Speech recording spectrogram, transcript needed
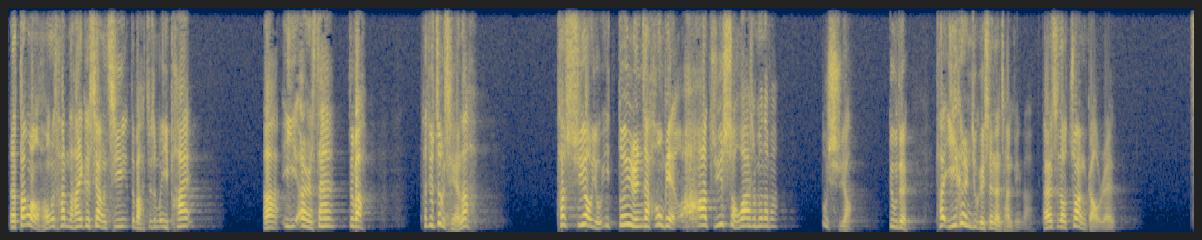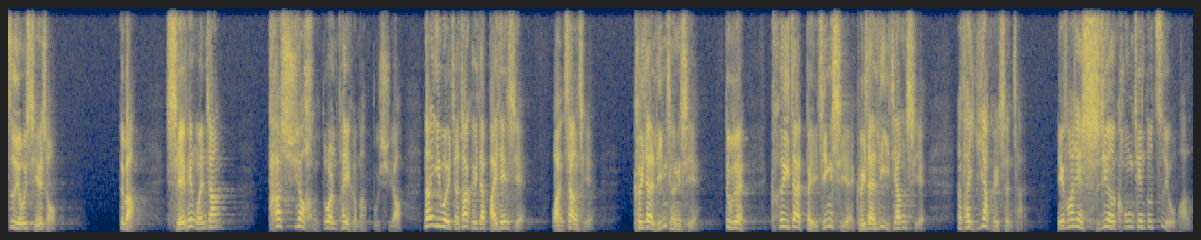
那当网红，他拿一个相机，对吧？就这么一拍，啊，一二三，对吧？他就挣钱了。他需要有一堆人在后面啊举手啊什么的吗？不需要，对不对？他一个人就可以生产产品了。大家知道撰稿人、自由写手，对吧？写一篇文章，他需要很多人配合吗？不需要。那意味着他可以在白天写，晚上写，可以在凌晨写，对不对？可以在北京写，可以在丽江写，那它一样可以生产。你会发现时间和空间都自由化了。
